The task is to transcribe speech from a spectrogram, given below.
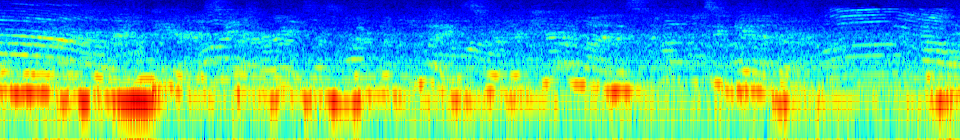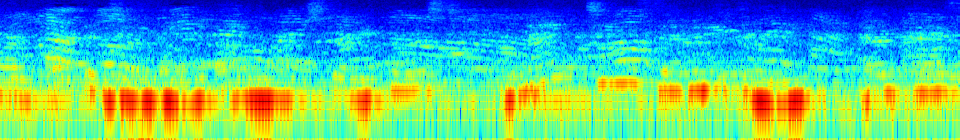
For more than 40 years, Carowinds has been the place where the Carolinas come together. The park opened to the public on March 31st, 1973, at a cost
